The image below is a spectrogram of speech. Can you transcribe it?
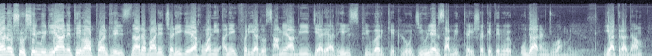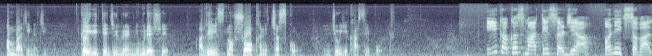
યુવાનો સોશિયલ મીડિયા અને તેમાં પણ રીલ્સના રવાડે ચડી ગયા હોવાની અનેક ફરિયાદો સામે આવી, જ્યારે આ રીલ્સ ફીવર કેટલો જીવલેણ સાબિત થઈ શકે તેનું એક ઉદાહરણ જોવા મળ્યું. યાત્રાધામ, અંબાજી નજીક. કઈ રીતે જીવલેણ નીવડે છે આ રીલ્સનો શોખ અને ચસ્કો. જોઈએ ખાસ રિપોર્ટ. એક અકસ્માતે સર્જ્યા અનેક સવાલ.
